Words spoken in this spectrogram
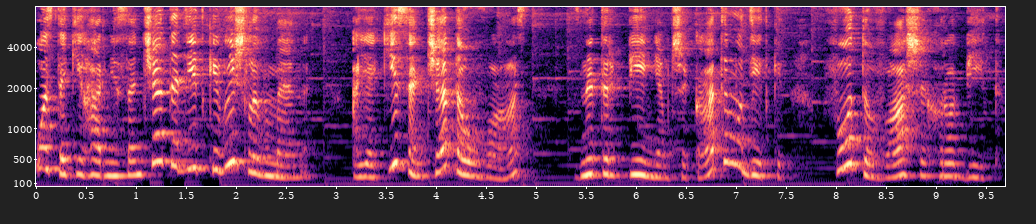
Ось такі гарні санчата, дітки, вийшли в мене. А які санчата у вас? З нетерпінням чекатиму, дітки, фото ваших робіт.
